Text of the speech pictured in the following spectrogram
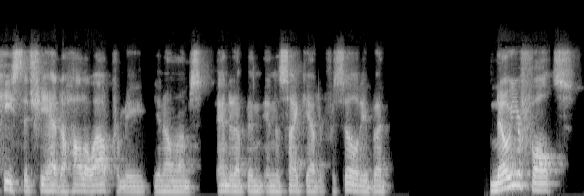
piece that she had to hollow out for me, you know, when I'm ended up in, in the psychiatric facility. But know your faults,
